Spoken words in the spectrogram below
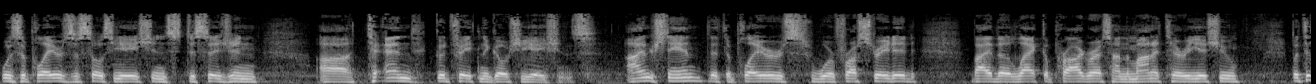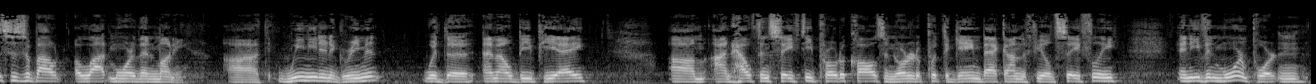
was the Players Association's decision uh, to end good faith negotiations. I understand that the players were frustrated by the lack of progress on the monetary issue, but this is about a lot more than money. Uh, we need an agreement with the MLBPA um, on health and safety protocols in order to put the game back on the field safely. And even more important,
